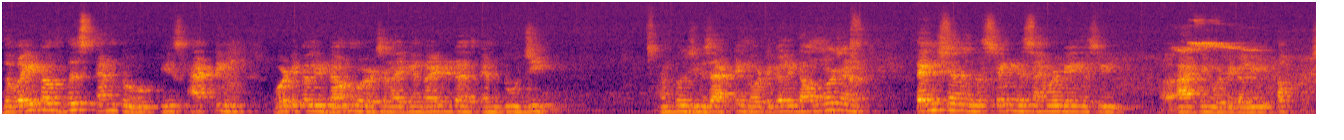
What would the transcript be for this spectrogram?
the weight of this M2 is acting vertically downwards and I can write it as M2G. M2G is acting vertically downwards and tension in the string is simultaneously uh, acting vertically upwards.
